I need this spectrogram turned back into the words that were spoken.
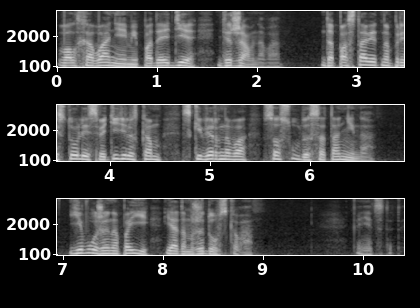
волхованиями подойде державного, да поставит на престоле святительском скверного сосуда сатанина, его же напои ядом жидовского. Конец цитаты.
